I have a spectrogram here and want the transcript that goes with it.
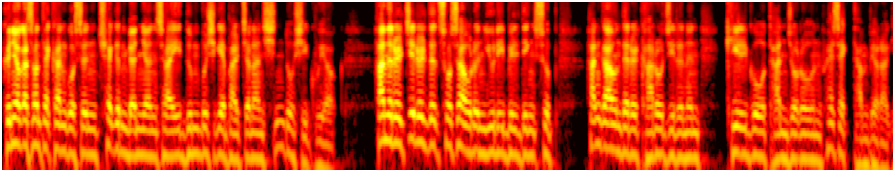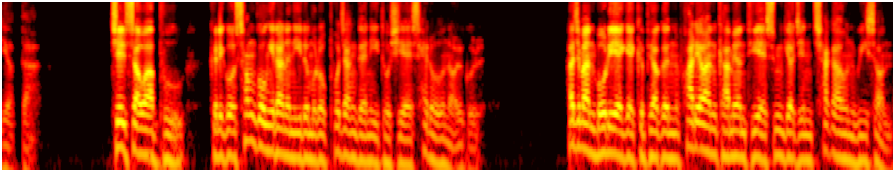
그녀가 선택한 곳은 최근 몇 년 사이 눈부시게 발전한 신도시 구역, 하늘을 찌를 듯 솟아오른 유리 빌딩 숲 한가운데를 가로지르는 길고 단조로운 회색 담벼락이었다. 질서와 부, 그리고 성공이라는 이름으로 포장된 이 도시의 새로운 얼굴. 하지만 모리에게 그 벽은 화려한 가면 뒤에 숨겨진 차가운 위선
